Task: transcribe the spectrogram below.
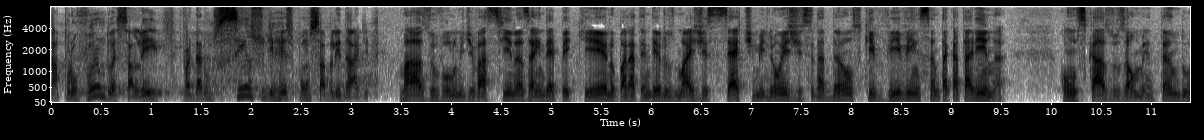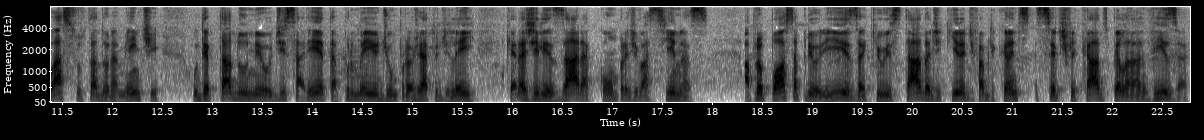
aprovando essa lei, vai dar um senso de responsabilidade. Mas o volume de vacinas ainda é pequeno para atender os mais de 7 milhões de cidadãos que vivem em Santa Catarina. Com os casos aumentando assustadoramente, o deputado Neudi Sareta, por meio de um projeto de lei, quer agilizar a compra de vacinas. A proposta prioriza que o Estado adquira de fabricantes certificados pela Anvisa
